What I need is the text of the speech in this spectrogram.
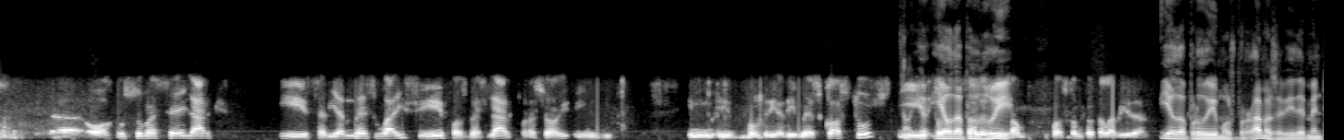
uh, o acostuma a ser llarg i seria més guai si fos més llarg, per això i, i, i voldria dir més costos no, i, i heu de produir fos com tota la vida. I heu de produir molts programes, evidentment.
